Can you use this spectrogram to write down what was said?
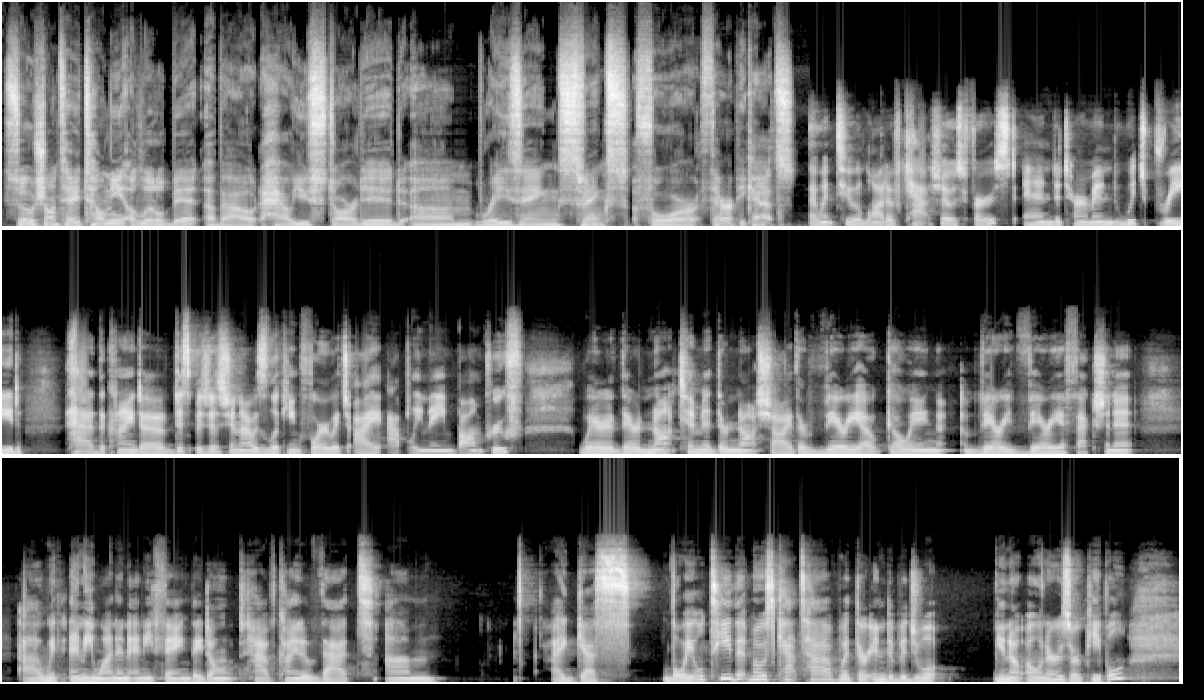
So, Shantae, tell me a little bit about how you started um, raising Sphynx for therapy cats. I went to a lot of cat shows first and determined which breed had the kind of disposition I was looking for, which I aptly named bomb proof, where they're not timid, they're not shy, they're very outgoing, very, very affectionate uh, with anyone and anything. They don't have kind of that. Um, I guess loyalty that most cats have with their individual, you know, owners or people.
